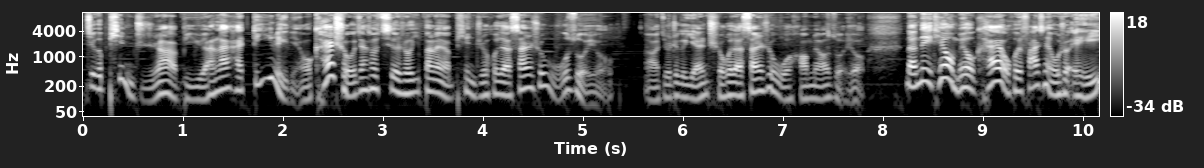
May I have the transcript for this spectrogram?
这个聘值啊比原来还低了一点。我开手游加速器的时候，一般来讲聘值会在三十五左右啊，就这个延迟会在三十五毫秒左右。那那天我没有开，我会发现我说，哎，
